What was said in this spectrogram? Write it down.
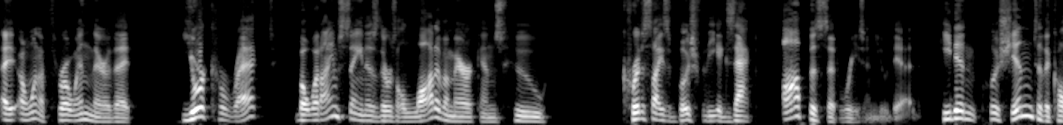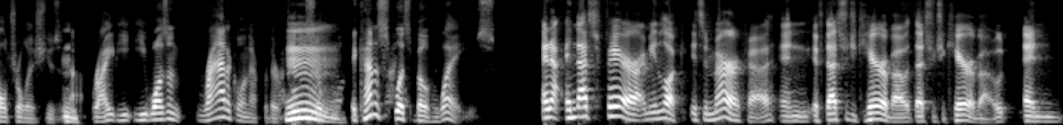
I, I want to throw in there that you're correct, but what I'm saying is there's a lot of Americans who criticize Bush for the exact opposite reason you did he didn't push into the cultural issues mm. enough, right? He, he wasn't radical enough for their mm. so it kind of splits both ways. And and that's fair. I mean, look, it's America, and if that's what you care about, that's what you care about. And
